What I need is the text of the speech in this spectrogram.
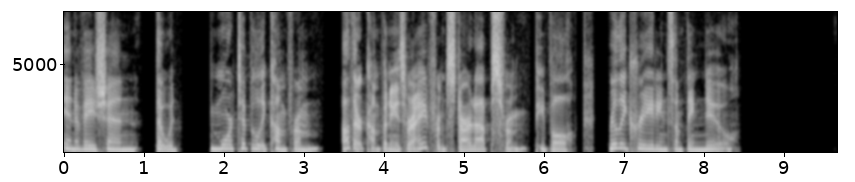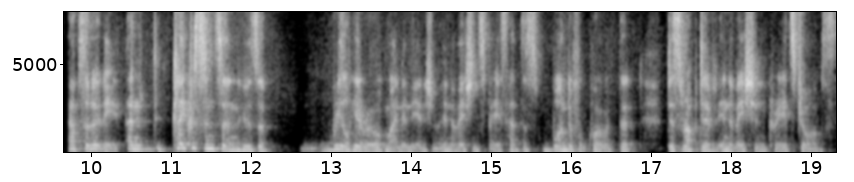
innovation that would more typically come from other companies, right? From startups, from people really creating something new. Absolutely. And Clay Christensen, who's a real hero of mine in the innovation space, had this wonderful quote that disruptive innovation creates jobs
